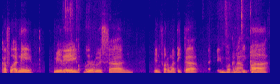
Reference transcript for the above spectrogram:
Kak Fuad nih milih Kak Fuad. jurusan informatika. Informatika. Kenapa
